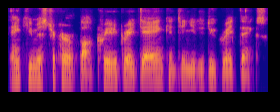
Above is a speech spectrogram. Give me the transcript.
Thank you, Mr. Curveball. Create a great day and continue to do great things.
